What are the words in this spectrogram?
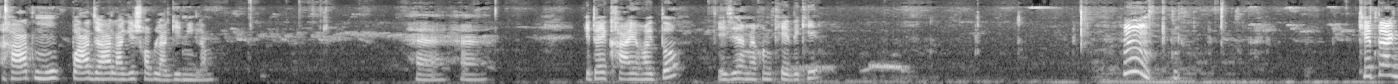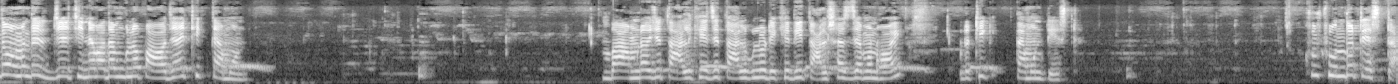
হাত, মুখ, পা যা লাগে সব লাগিয়ে নিলাম। হ্যাঁ হ্যাঁ। এটাই খাই হয়তো। এই যে আমি এখন খেয়ে দেখি। হুম। খেতে একদম আমাদের যে বাদামগুলো পাওয়া যায় ঠিক তেমন। বা আমরা ওই যে তাল খেয়ে যে তালগুলো রেখে দিই, তাল শাঁস যেমন হয়, ওটা ঠিক তেমন টেস্ট খুব সুন্দর টেস্টটা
